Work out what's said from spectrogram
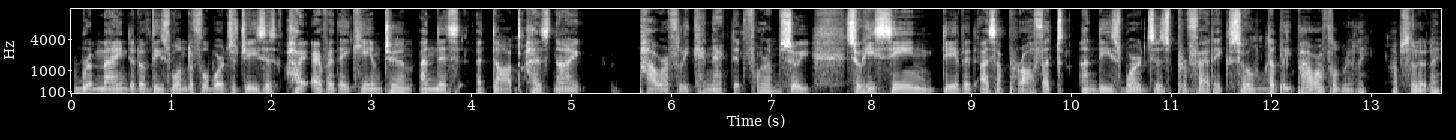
reminded of these wonderful words of Jesus, however they came to him, and this a dot has now powerfully connected for him. So, so he's seeing David as a prophet and these words as prophetic. So doubly powerful, really. Absolutely.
